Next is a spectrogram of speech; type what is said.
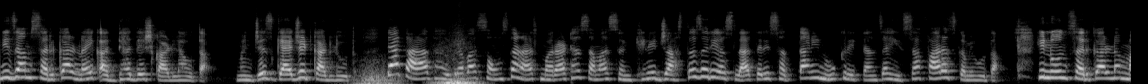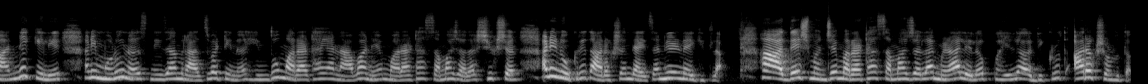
निजाम सरकारनं एक अध्यादेश काढला होता. म्हणजेच गॅजेट काढलं होतं. त्या काळात हैदराबाद संस्थानात मराठा समाज संख्येने जास्त जरी असला तरी सत्ता आणि नोकरी त्यांचा हिस्सा फारच कमी होता. ही नोंद सरकारनं मान्य केली आणि म्हणूनच निजाम राजवटीनं हिंदू मराठा या नावाने मराठा समाजाला शिक्षण आणि नोकरीत आरक्षण द्यायचा निर्णय घेतला. हा आदेश म्हणजे मराठा समाजाला मिळालेलं पहिलं अधिकृत आरक्षण होतं.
